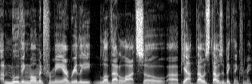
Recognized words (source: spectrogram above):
a moving moment for me. I really love that a lot. So uh, yeah, that was that was a big thing for me.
